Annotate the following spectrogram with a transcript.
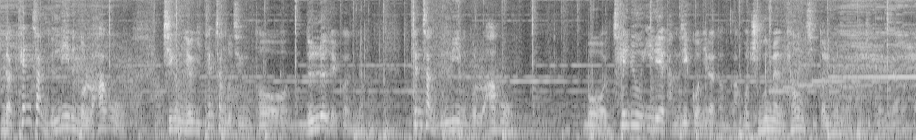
그러니까 템창 늘리는 걸로 하고 지금 여기 템창도 지금 더 늘려져 있거든요. 템창 늘리는 걸로 하고 뭐 체류 1회 방지권이라던가 뭐 죽으면 경험치 떨구는 거 방지권이라던가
